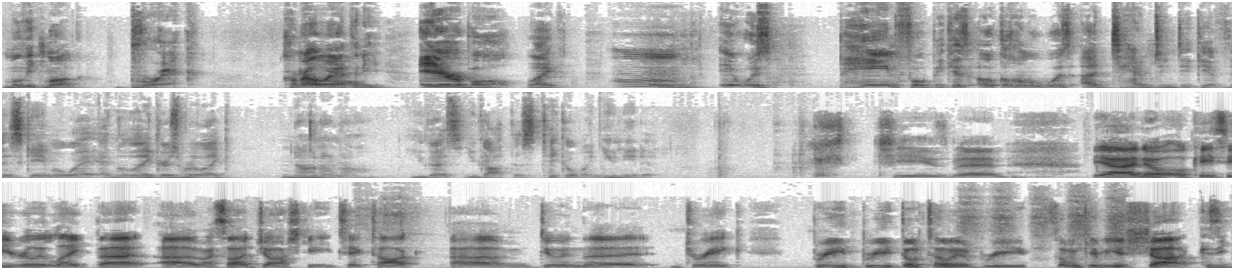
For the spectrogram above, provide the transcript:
Malik Monk, brick. Carmelo Airball. Anthony, airball. Like, mm, it was painful because Oklahoma was attempting to give this game away, and the Lakers were like, "No, no, no, you guys, you got this. Take a win. You need it." Jeez, man. Yeah, I know OKC really liked that. Um, I saw Josh Giddey TikTok um, doing the Drake, breathe, breathe, don't tell me to breathe. Someone give me a shot because he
